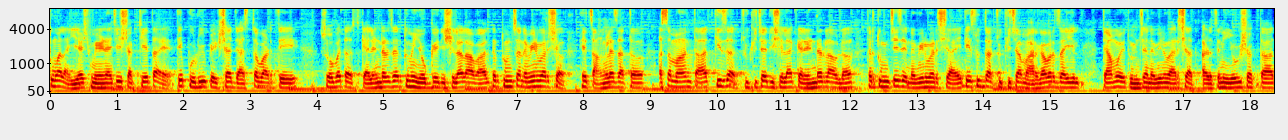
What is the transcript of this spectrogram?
तुम्हाला यश मिळण्याची शक्यता आहे. ते पूर्वीपेक्षा जास्त वाढते. सोबतच कॅलेंडर जर तुम्ही योग्य दिशेला लावाल तर तुमचं नवीन वर्ष हे चांगलं जातं. असं म्हणतात की जर चुकीच्या दिशेला कॅलेंडर लावलं तर तुमचे जे नवीन वर्ष आहे ते सुद्धा चुकीच्या मार्गावर जाईल. त्यामुळे तुमच्या नवीन वर्षात अडचणी येऊ शकतात.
